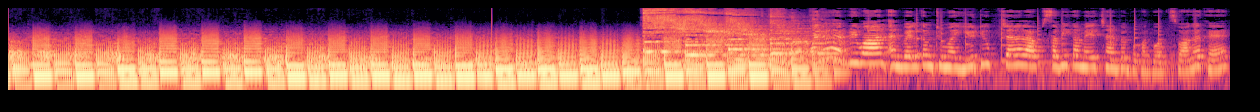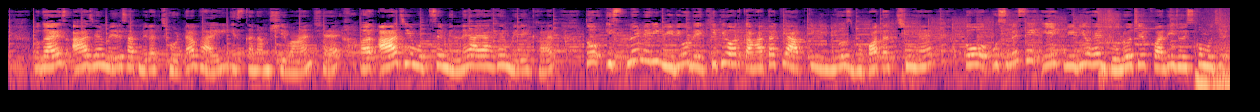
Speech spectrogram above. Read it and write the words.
Thank you. My YouTube channel आप सभी का मेरे चैनल पे बहुत बहुत स्वागत है। तो गाइज़ आज है मेरे साथ मेरा छोटा भाई, इसका नाम शिवांश है, और आज ये मुझसे मिलने आया है मेरे घर। तो इसने मेरी वीडियो देखी थी और कहा था कि आपकी वीडियोस बहुत अच्छी हैं। तो उसमें से एक वीडियो है जोलो चिप वाली, जो इसको मुझे,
